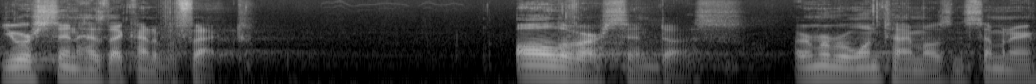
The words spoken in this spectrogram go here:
Your sin has that kind of effect. All of our sin does. I remember one time I was in seminary,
